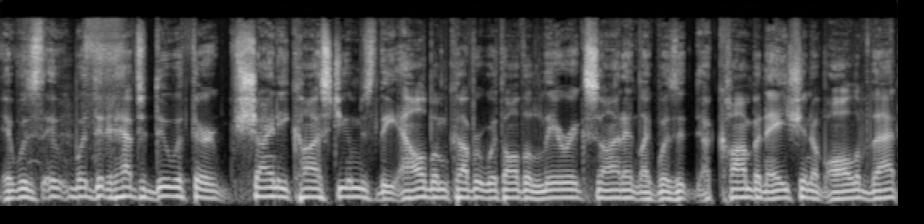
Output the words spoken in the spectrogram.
It was. It, what, did it have to do with their shiny costumes, the album cover with all the lyrics on it? Like, was it a combination of all of that,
